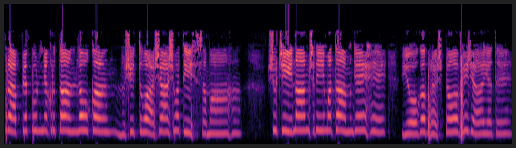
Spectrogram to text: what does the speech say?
प्राप्य पुण्यकृतान लोकान नुषित्वा शाश्वती समाह. शुचीनाम श्रीमताम गेहे योग भ्रष्टोभिजायते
